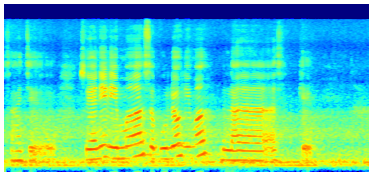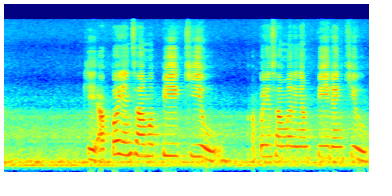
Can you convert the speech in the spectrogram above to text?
saja. So yang ni 5, 10, 15. Okey. Okey, apa yang sama P, Q? Apa yang sama dengan P dan Q?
